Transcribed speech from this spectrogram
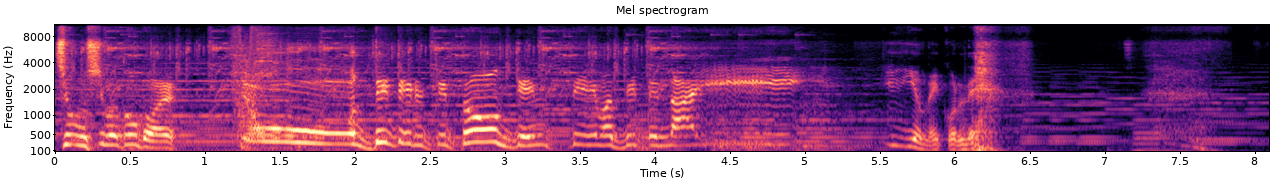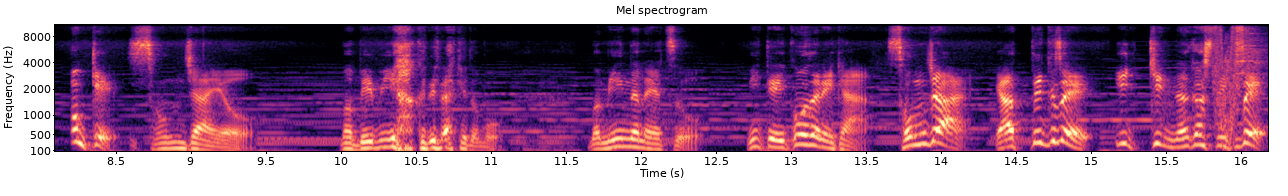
調子はどうだい？おー出てるけど限定は出てない。いいよねこれでオッケーそんじゃよ。まあベビーハク出たけども。まあみんなのやつを見ていこうじゃねえか。そんじゃやっていくぜ。一気に流していくぜ。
